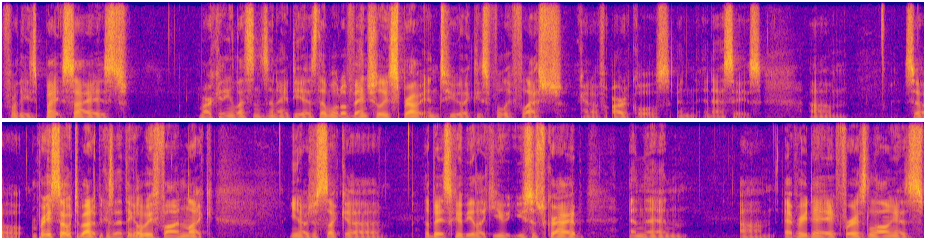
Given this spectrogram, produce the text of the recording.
for these bite-sized marketing lessons and ideas that will eventually sprout into like these fully fleshed kind of articles and, and essays. Um, so I'm pretty stoked about it because I think it'll be fun. Like you know, just like a, it'll basically be like you you subscribe, and then um, every day for as long as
